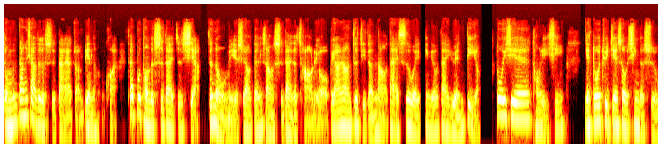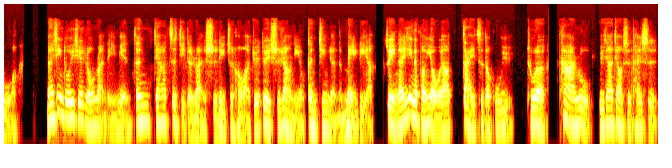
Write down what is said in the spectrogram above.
我们当下这个时代啊，转变得很快，在不同的世代之下，真的我们也是要跟上时代的潮流，不要让自己的脑袋思维停留在原地哦，多一些同理心，也多去接受新的事物哦。男性多一些柔软的一面，增加自己的软实力之后啊，绝对是让你有更惊人的魅力啊。所以男性的朋友，我要再一次的呼吁。除了踏入瑜伽教室开始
